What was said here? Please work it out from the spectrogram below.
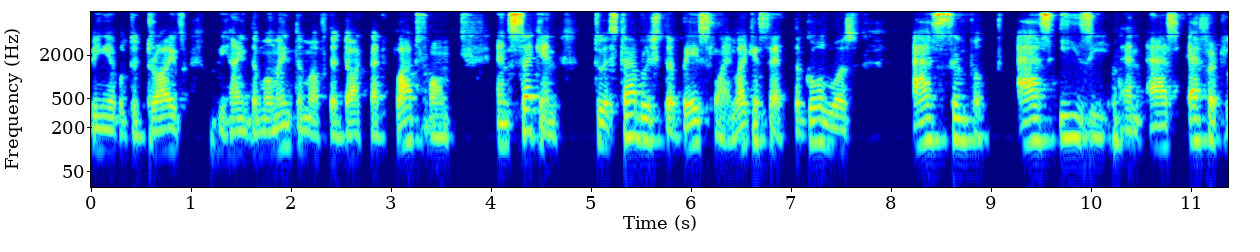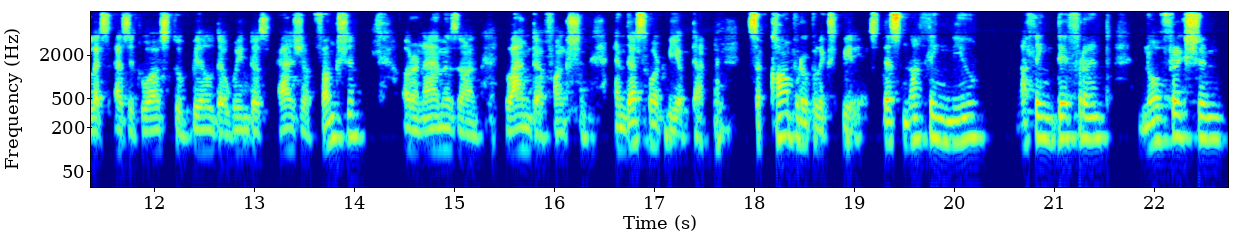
being able to drive behind the momentum of the .NET platform. And second, to establish the baseline. Like I said, the goal was as simple, as easy, and as effortless as it was to build a Windows Azure function or an Amazon Lambda function. And that's what we have done. It's a comparable experience. There's nothing new, nothing different, no friction,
